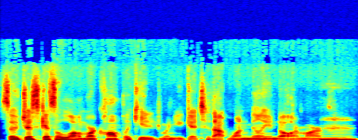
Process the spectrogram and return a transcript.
So it just gets a lot more complicated when you get to that $1 million mark. Mm.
